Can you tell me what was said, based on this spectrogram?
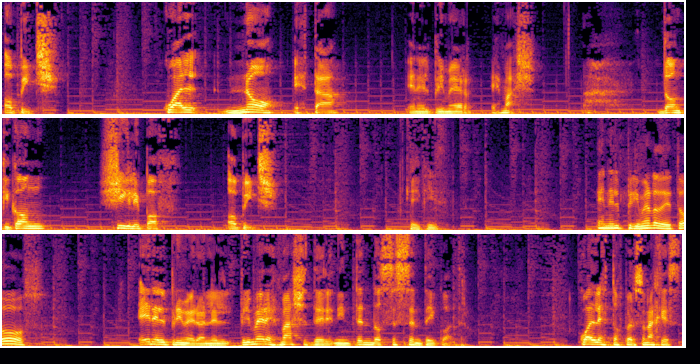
o Peach. ¿Cuál no está en el primer Smash? Donkey Kong, Jigglypuff o Peach. Qué difícil. En el primer de todos. En el primero, en el primer Smash de Nintendo 64. ¿Cuál de estos personajes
